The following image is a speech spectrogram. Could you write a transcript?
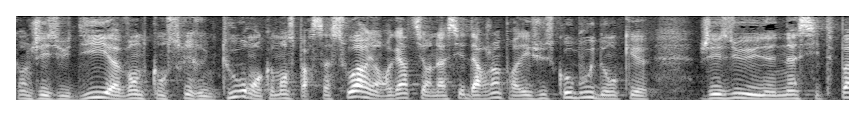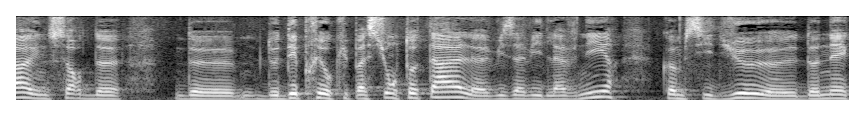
quand Jésus dit, avant de construire une tour, on commence par s'asseoir et on regarde si on a assez d'argent pour aller jusqu'au bout. Donc euh, Jésus n'incite pas une sorte de, de, dépréoccupation totale vis-à-vis de l'avenir, comme si Dieu euh, donnait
